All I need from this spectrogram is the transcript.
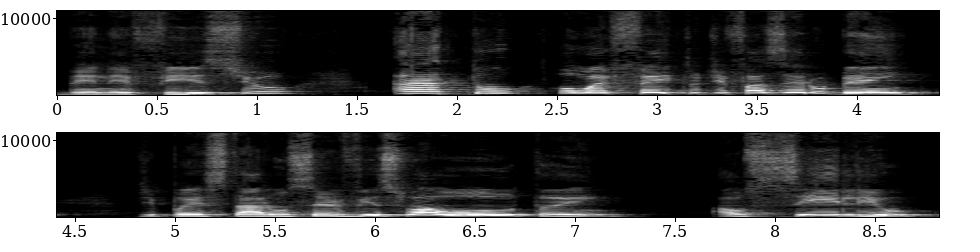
benefício ato ou efeito de fazer o bem, de prestar um serviço a outrem, auxílio,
